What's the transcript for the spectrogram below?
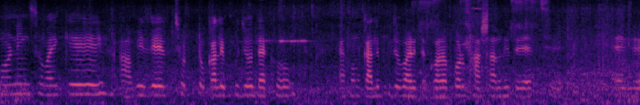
মর্নিং সবাইকে। আবিরের ছোট্ট কালী পুজো দেখো। এখন কালী পুজো বাড়িতে করার পর ভাসান দিতে যাচ্ছে। এই যে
